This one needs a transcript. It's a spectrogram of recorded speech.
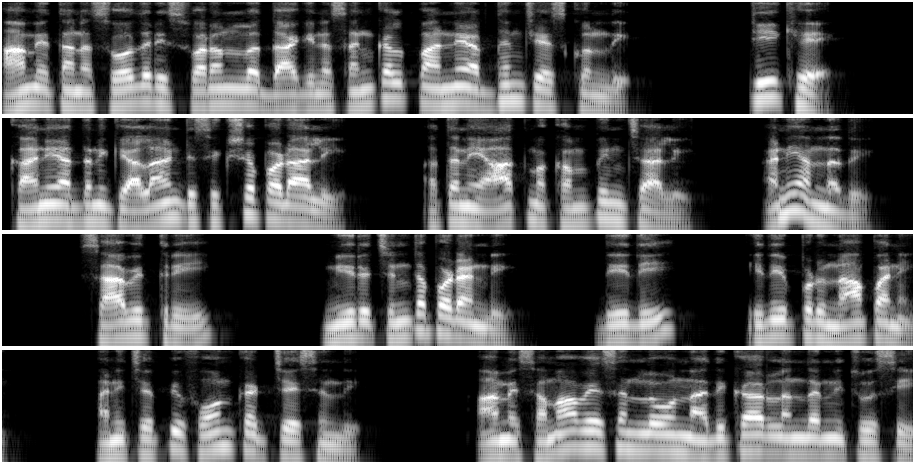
ఆమె తన సోదరి స్వరంలో దాగిన సంకల్పాన్ని అర్థం చేసుకుంది. ఠీకే కాని అతనికి అలాంటి శిక్ష పడాలి. అతని ఆత్మ కంపించాలి. అని అన్నది. సావిత్రి మీరు చింతపడండి. దీది ఇది ఇప్పుడు నా పని. అని చెప్పి ఫోన్ కట్ చేసింది. ఆమె సమావేశంలో ఉన్న అధికారులందర్నీ చూసి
